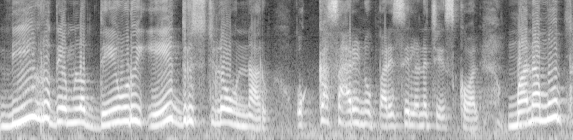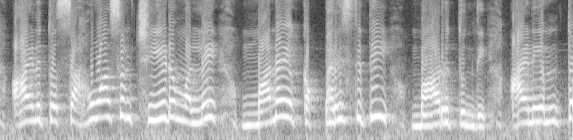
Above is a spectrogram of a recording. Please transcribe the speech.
నీ హృదయంలో దేవుడు ఏ దృష్టిలో ఉన్నారు? ఒక్కసారి నువ్వు పరిశీలన చేసుకోవాలి. మనము ఆయనతో సహవాసం చేయడం వల్లే మన యొక్క పరిస్థితి మారుతుంది. ఆయన ఎంత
